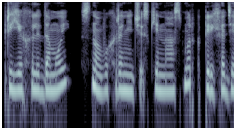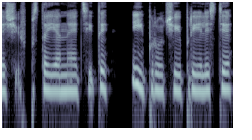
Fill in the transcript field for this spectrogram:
Приехали домой, снова хронический насморк, переходящий в постоянные отиты и прочие прелести.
